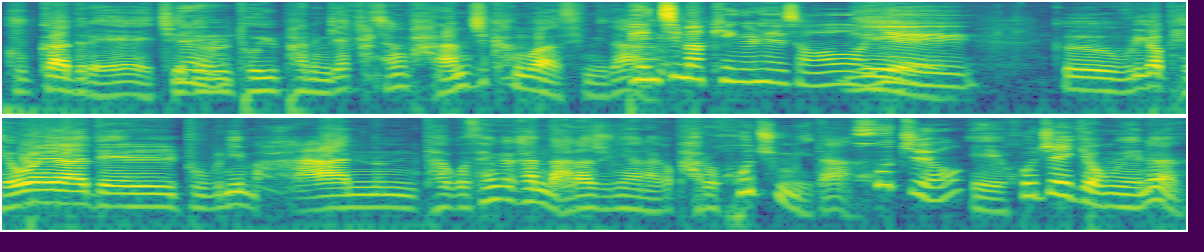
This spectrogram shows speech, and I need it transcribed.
국가들의 제도를 네. 도입하는 게 가장 바람직한 것 같습니다. 벤치마킹을 해서 예. 예. 그 우리가 배워야 될 부분이 많다고 생각한 나라 중에 하나가 바로 호주입니다. 호주요. 예, 호주의 경우에는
